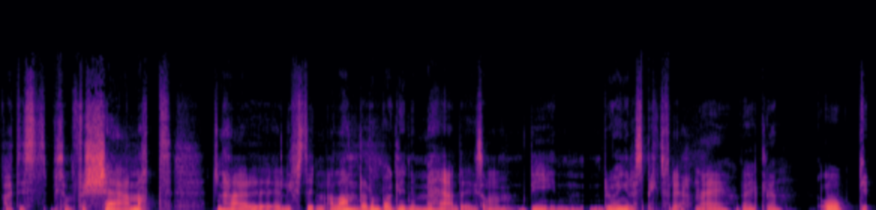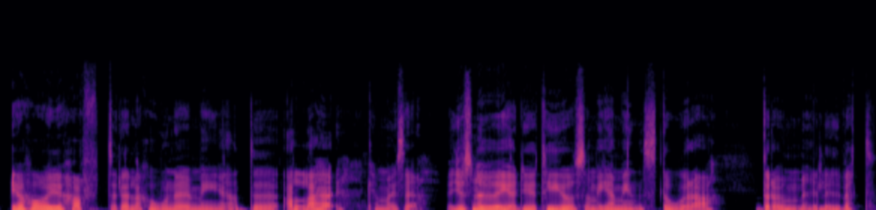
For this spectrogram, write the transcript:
faktiskt liksom förtjänat den här eh, livsstilen. Alla andra, de bara glider med. Det liksom, det, du har ingen respekt för det. Nej, verkligen. Och jag har ju haft relationer med eh, alla här, kan man ju säga. Just nu är det ju Theo som är min stora dröm i livet.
